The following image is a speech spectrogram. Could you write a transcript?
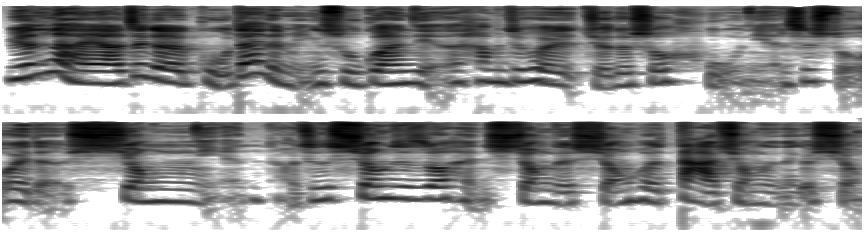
原来啊，这个古代的民俗观点，他们就会觉得说，虎年是所谓的凶年啊，就是凶，就是说很凶的凶，或者大凶的那个凶。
